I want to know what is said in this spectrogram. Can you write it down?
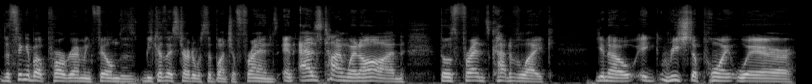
the thing about programming films is because i started with a bunch of friends and as time went on those friends kind of like you know it reached a point where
